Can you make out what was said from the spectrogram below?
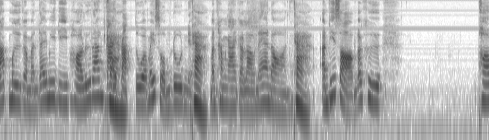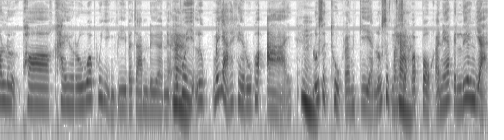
รับมือกับมันได้ไม่ดีพอหรือร่างกายปรับตัวไม่สมดุลเนี่ยมันทำงานกับเราแน่นอน อันที่สองก็คือ พอพอใครรู้ว่าผู้หญิงปีประจำเดือนเนี่ยผู้หญิงไม่อยากให้ใครรู้เพราะอาย รู้สึกถูกรังเกียจรู้สึกมันสกปรกอันนี้เป็นเรื่องใหญ่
